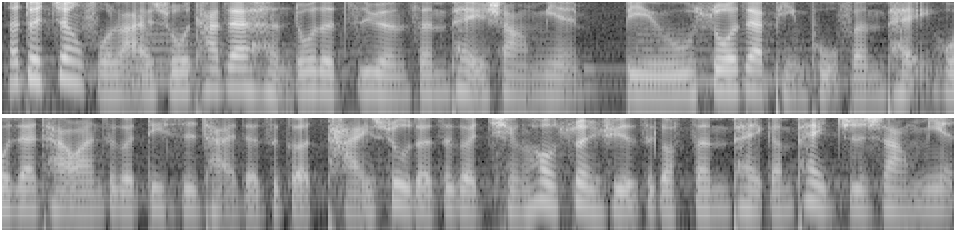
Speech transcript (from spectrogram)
那对政府来说，它在很多的资源分配上面，比如说在频谱分配，或在台湾这个第四台的这个台数的这个前后顺序的这个分配跟配置上面，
